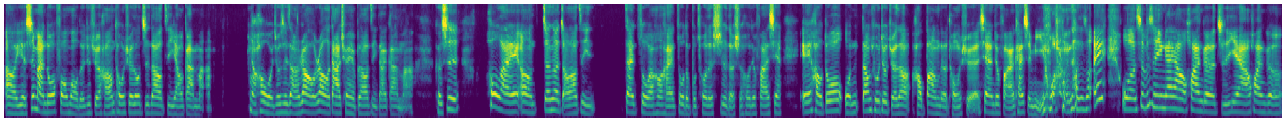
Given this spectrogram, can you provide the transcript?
呃也是蛮多 formal 的，就觉得好像同学都知道自己要干嘛，然后我就是这样绕绕了大圈，也不知道自己在干嘛。可是后来，嗯，真的找到自己。在做，然后还做的不错的事的时候，就发现，哎，好多我当初就觉得好棒的同学，现在就反而开始迷惘。然后就说，哎，我是不是应该要换个职业啊？换个，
